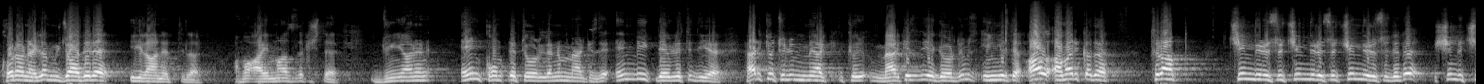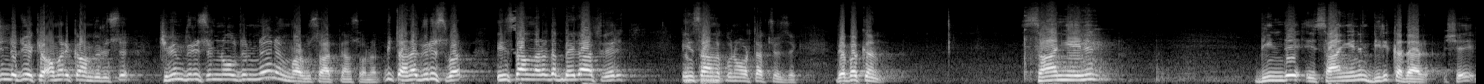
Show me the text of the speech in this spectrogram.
koronayla mücadele ilan ettiler. Ama aymazlık işte dünyanın en komple teorilerinin merkezi, en büyük devleti diye, her kötülüğün mer- kö- merkezi diye gördüğümüz İngiltere. Al Amerika'da Trump Çin virüsü, Çin virüsü, Çin virüsü dedi. Şimdi Çin'de diyor ki Amerikan virüsü. Kimin virüsünün olduğunu ne önemi var bu saatten sonra? Bir tane virüs var. İnsanlara da bela verit. İnsanlık bunu ortak çözecek. Ve bakın saniyenin binde e, saniyenin biri kadar şey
